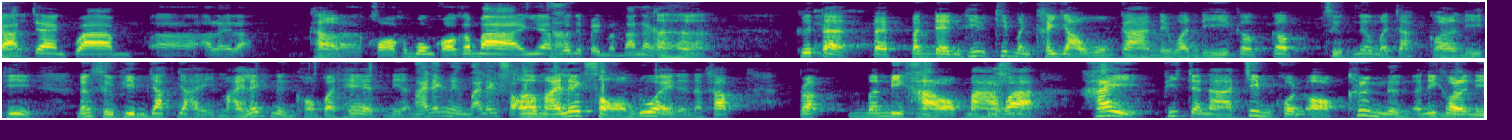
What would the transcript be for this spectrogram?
กาศเออ แจ้งความเอ่ออะไรล่ะครับ เอ่อขอขมงขอขมาอย่างเงี้ยครับ มันก็จะเป็นแบบนั้นนะครับ อ่าฮะ คือแต่แต่ประเด็นที่ที่มันเขย่าวงการในวันนี้ก็ก็สืบเนื่องมาจากกรณีที่หนังสือพิมพ์ยักษ์ใหญ่ หมายเลขหนึ่งของประเทศเนี่ยหมายเลขหนึ่งหมายเลขสองเออหมายเลขสองด้วยเนี่ยนะครับประมันมีข่าวออกมาว่าให้พิจารณาจิ้มคนออกครึ่งหนึ่ง อันนี้กรณี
